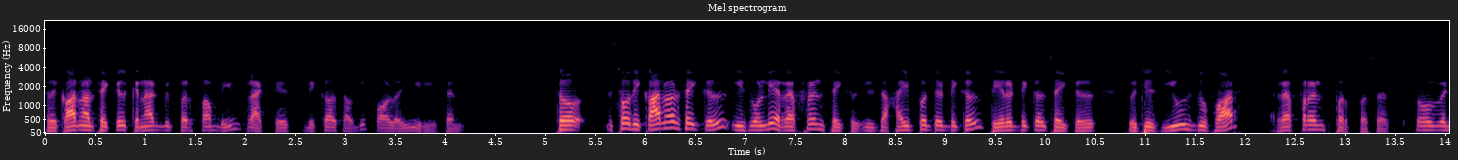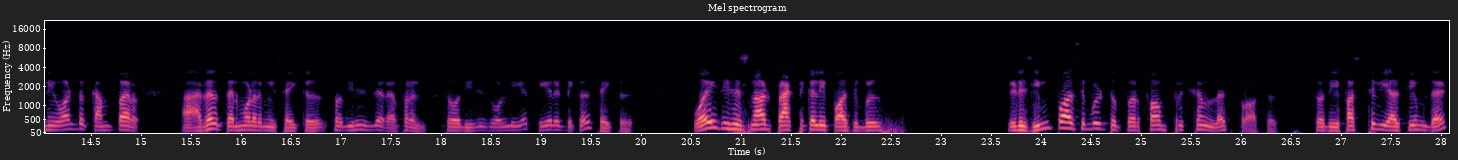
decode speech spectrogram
So the Carnot cycle cannot be performed in practice because of the following reason. So, so the Carnot cycle is only a reference cycle. It is a hypothetical theoretical cycle which is used for reference purposes. So when you want to compare uh, other thermodynamic cycle, so this is the reference. So this is only a theoretical cycle. Why this is not practically possible? It is impossible to perform frictionless process. So the first we assume that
